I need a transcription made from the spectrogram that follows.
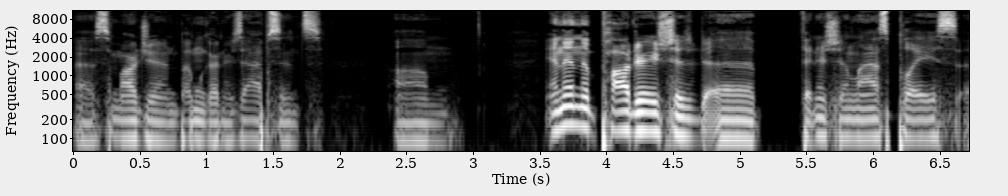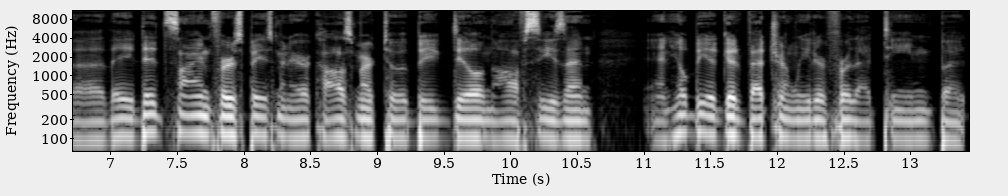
uh, Samardzija and Bumgarner's absence. Um, and then the Padres should uh, finish in last place. They did sign first baseman Eric Hosmer to a big deal in the offseason, and he'll be a good veteran leader for that team, but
